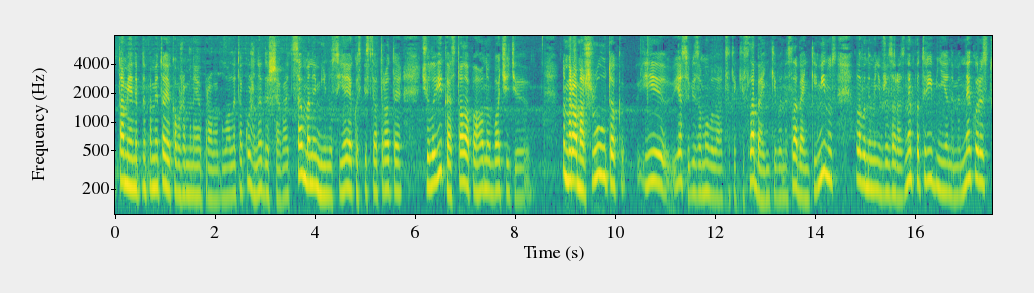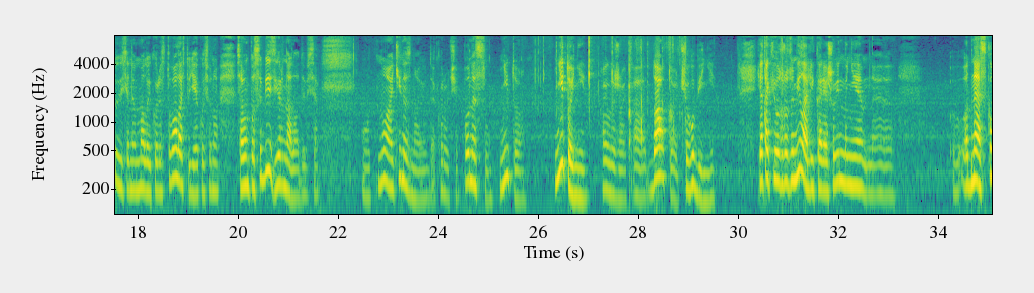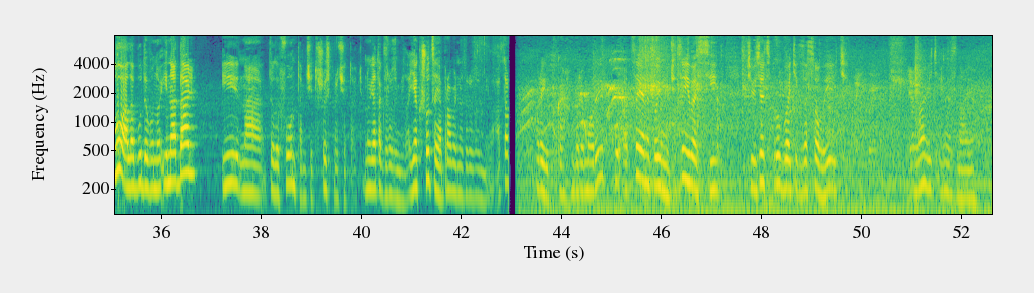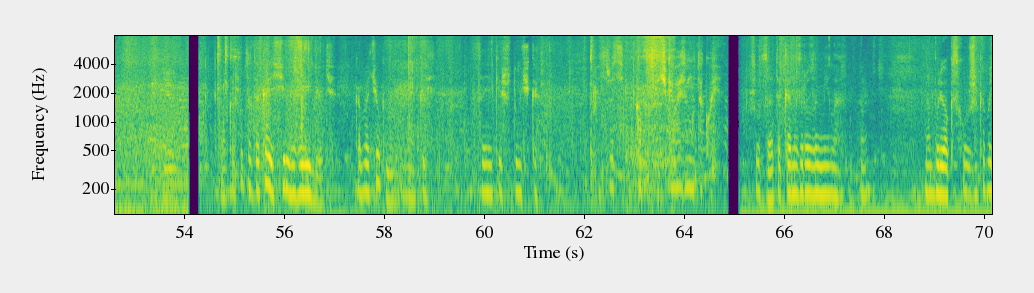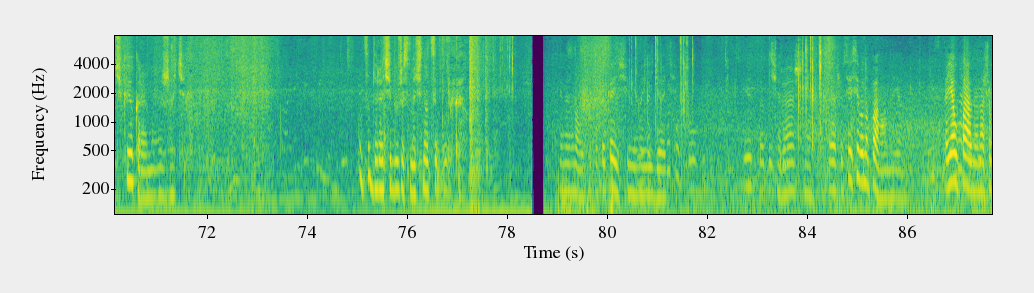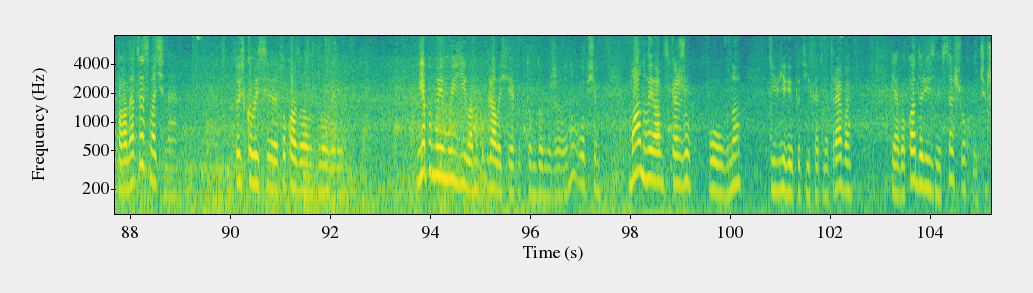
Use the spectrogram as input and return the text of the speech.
там я не, пам'ятаю, яка вже в мене оправа була, але також не дешева. Це в мене мінус. Я якось після втрати чоловіка стала погано бачити е, номера маршруток. І я собі замовила це такі слабенькі, вони слабенький мінус, але вони мені вже зараз не потрібні, я ними не користуюся, я ними мало й користувалась, тоді якось воно само по собі зір наладився. От. Ну, а ті не знаю де. Коротше, понесу. Ні то, ні то ні. Хай лежать. А да, то чого б і ні. Я так його зрозуміла, лікаря, що він мені е, одне скло, але буде воно і надаль, і на телефон там чи щось прочитати. Ну, я так зрозуміла. Якщо це я правильно зрозуміла. А там рибка. Беремо рибку, а це я не пойму, чи це івасі, чи взяти спробувати їх засолити. Навіть і не знаю. Так, а що це таке і з чим його їдять? Кабачок не якийсь. Це якісь штучки. Зараз капусточки візьму такої. Що це таке незрозуміле? На буряк схоже. Кабачки окремо лежать. Оце, до речі, дуже смачна цибулька. Я не знаю, що це таке і з чим його їдять. Черешня. Це щось, воно погане. А я впевнена, що погане, а це смачне. Хтось колись е, показував блогерів. Ну, Я, по-моєму, і їла, ми купляли ще, як ми в тому домі жили. Ну, в общем, манго, я вам скажу, повно. І в Єгипет їхати не треба. І авокадо різні, все, що хочеш.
